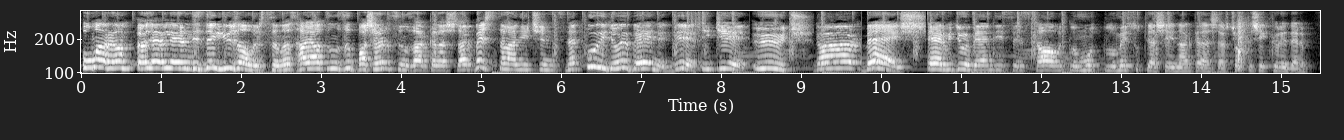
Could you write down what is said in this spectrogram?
Umarım ödevlerinizde 100 alırsınız. Hayatınızı başarırsınız arkadaşlar. 5 saniye içerisinde bu videoyu beğenin. 1, 2, 3, 4, 5. Eğer videoyu beğendiyseniz sağlıklı, mutlu, mesut yaşayın arkadaşlar. Çok teşekkür ederim.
